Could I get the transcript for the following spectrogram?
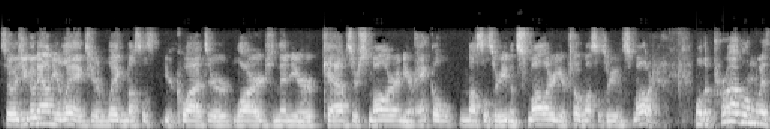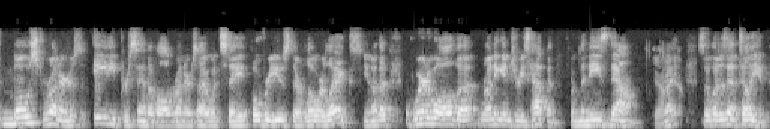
So as you go down your legs, your leg muscles, your quads are large, and then your calves are smaller, and your ankle muscles are even smaller, your toe muscles are even smaller. Well, the problem with most runners, 80% of all runners, I would say, overuse their lower legs. You know that where do all the running injuries happen? From the knees down. Yeah, right? Yeah. So what does that tell you?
